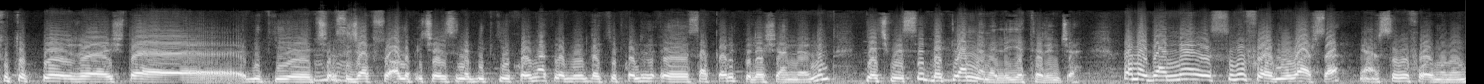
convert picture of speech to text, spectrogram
tutup bir e, işte e, bitkiyi ç- sıcak su alıp içerisine bitkiyi koymakla buradaki polisakkarit bileşenlerinin geçmesi beklenmemeli yeterince. O nedenle e, sıvı formu varsa yani sıvı formunun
